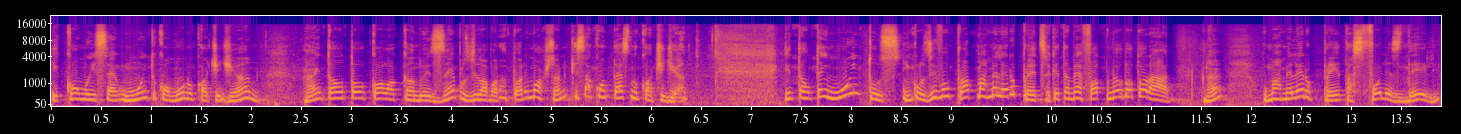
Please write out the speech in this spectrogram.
e como isso é muito comum no cotidiano. Né? Então, eu estou colocando exemplos de laboratório e mostrando que isso acontece no cotidiano. Então, tem muitos, inclusive o próprio marmeleiro preto. Isso aqui também é foto do meu doutorado. Né? O marmeleiro preto, as folhas dele,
